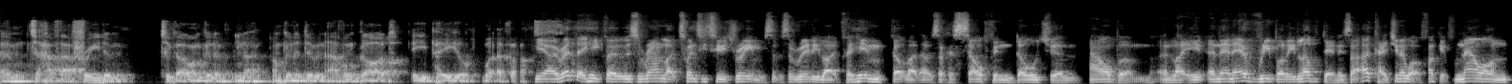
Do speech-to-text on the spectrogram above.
um, to have that freedom to go, I'm going to, you know, I'm going to do an avant-garde EP or whatever. Yeah, I read that he it was around like 22 Dreams. It was a really like for him felt like that was like a self-indulgent album, and like and then everybody loved it. And it's like, okay, do you know what? Fuck it. From now on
